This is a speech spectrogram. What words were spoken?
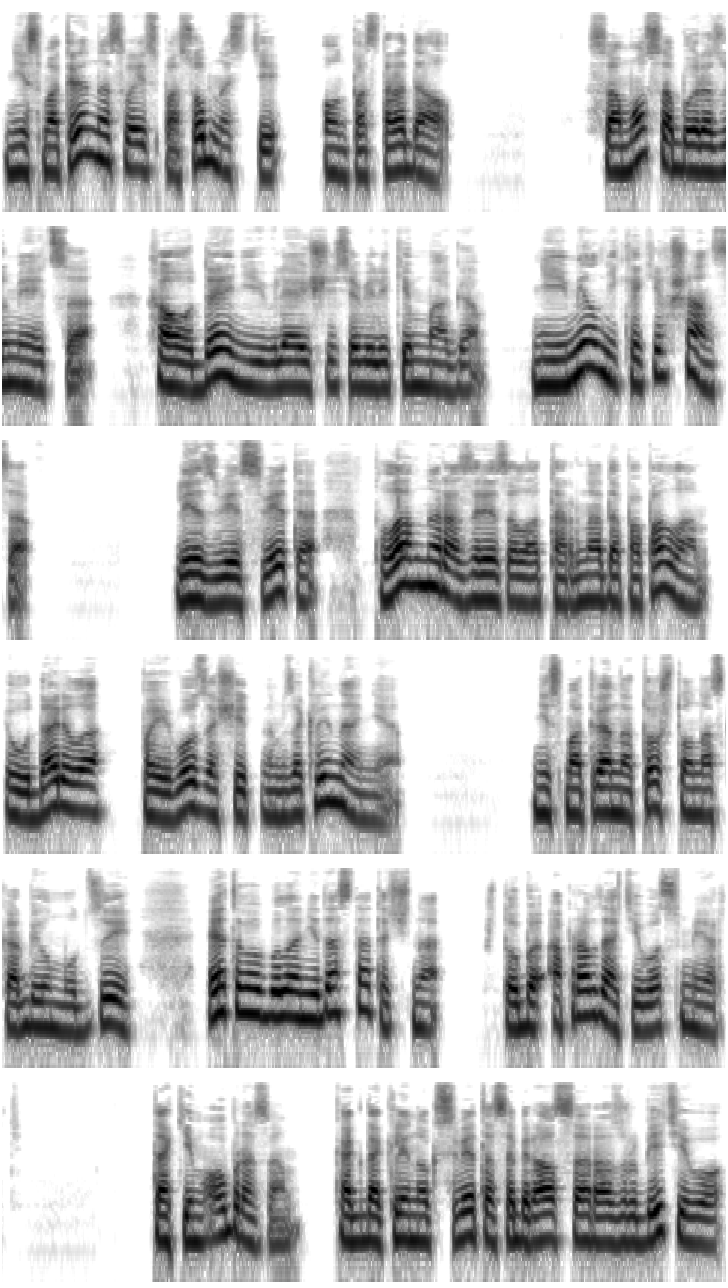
несмотря на свои способности, он пострадал. Само собой разумеется, Хао Дэ, не являющийся великим магом, не имел никаких шансов. Лезвие света плавно разрезало торнадо пополам и ударило по его защитным заклинаниям. Несмотря на то, что он оскорбил Мудзи, этого было недостаточно, чтобы оправдать его смерть. Таким образом, когда клинок света собирался разрубить его,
